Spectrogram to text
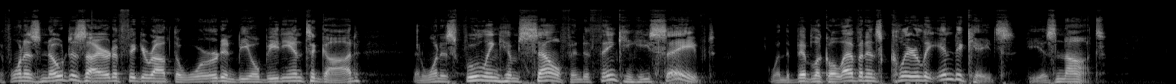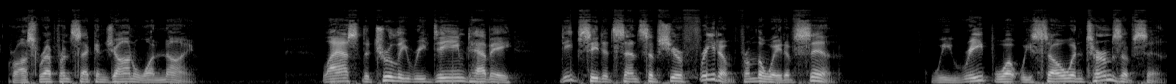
if one has no desire to figure out the Word and be obedient to God, then one is fooling himself into thinking he's saved, when the biblical evidence clearly indicates he is not. Cross reference 2 John 1 9. Last, the truly redeemed have a deep seated sense of sheer freedom from the weight of sin. We reap what we sow in terms of sin.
